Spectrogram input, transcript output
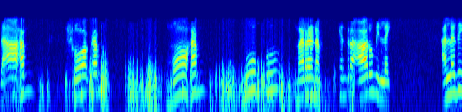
தாகம் சோகம் மோகம் மூப்பு மரணம் என்ற ஆறும் இல்லை. அல்லது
